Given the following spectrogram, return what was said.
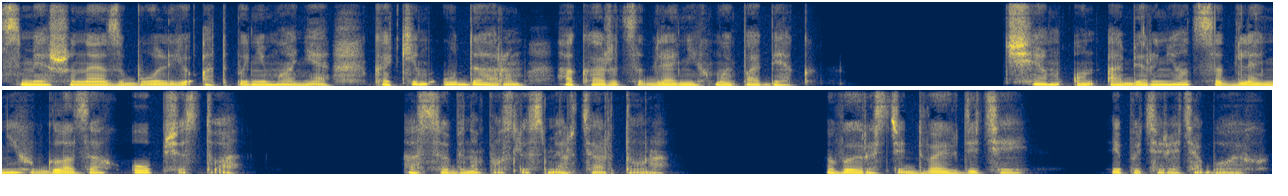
смешанная с болью от понимания, каким ударом окажется для них мой побег. Чем он обернется для них в глазах общества, особенно после смерти Артура. Вырастить двоих детей и потерять обоих.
